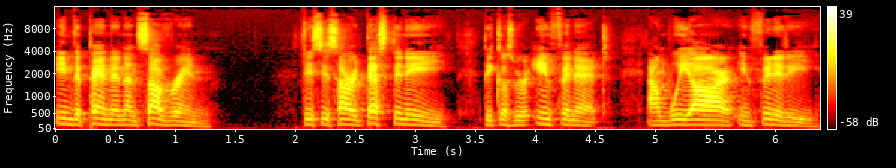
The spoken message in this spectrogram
independent and sovereign. This is our destiny because we're infinite and we are infinity.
